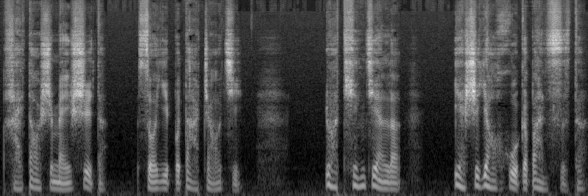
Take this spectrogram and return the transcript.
还倒是没事的，所以不大着急。若听见了，也是要唬个半死的。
